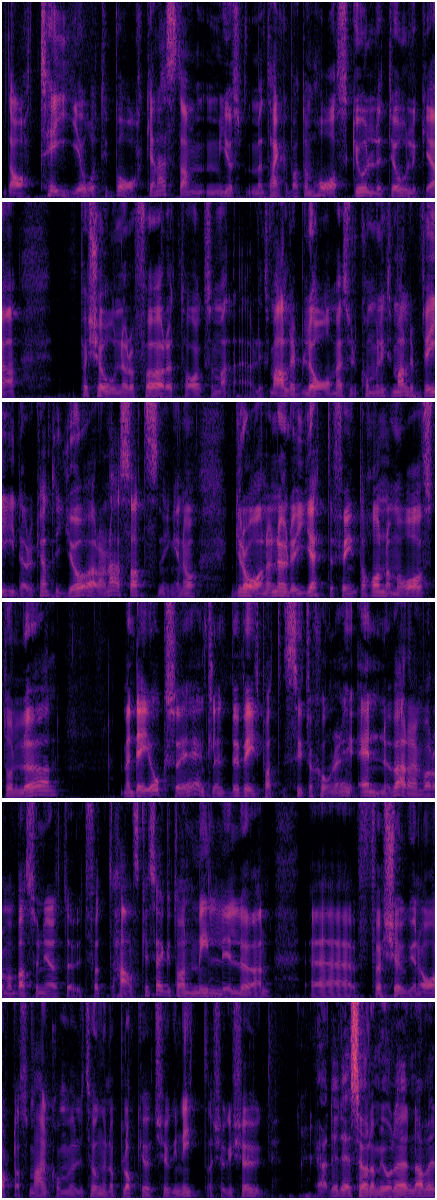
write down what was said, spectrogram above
ja, tio år tillbaka nästan. Just med tanke på att de har skulder till olika personer och företag som man liksom aldrig blir av med. Så du kommer liksom aldrig vidare. Du kan inte göra den här satsningen. Och Granen nu, det är jättefint av honom att avstå lön. Men det är också egentligen ett bevis på att situationen är ju ännu värre än vad de har basunerat ut. För att han ska säkert ha en millig lön eh, för 2018 som han kommer bli tvungen att plocka ut 2019, 2020. Ja, det är det så de gjorde när, vi,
